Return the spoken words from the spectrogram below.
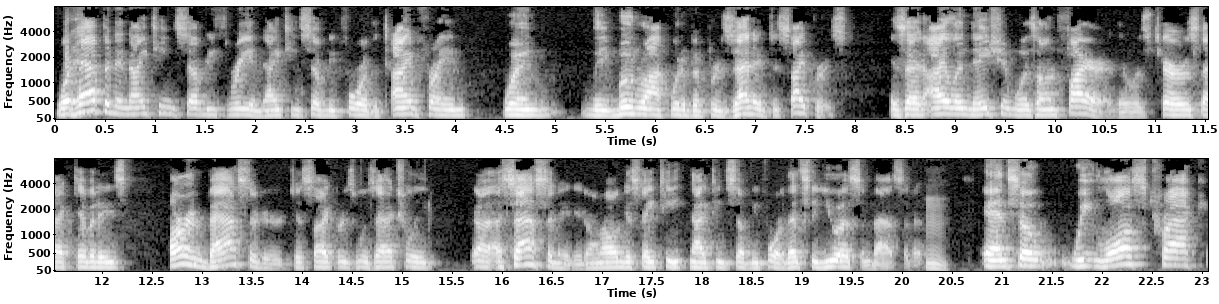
What happened in 1973 and 1974, the time frame when the moon rock would have been presented to Cyprus, is that island nation was on fire. There was terrorist activities. Our ambassador to Cyprus was actually uh, assassinated on August 18, 1974. That's the U.S. ambassador. Mm. And so we lost track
